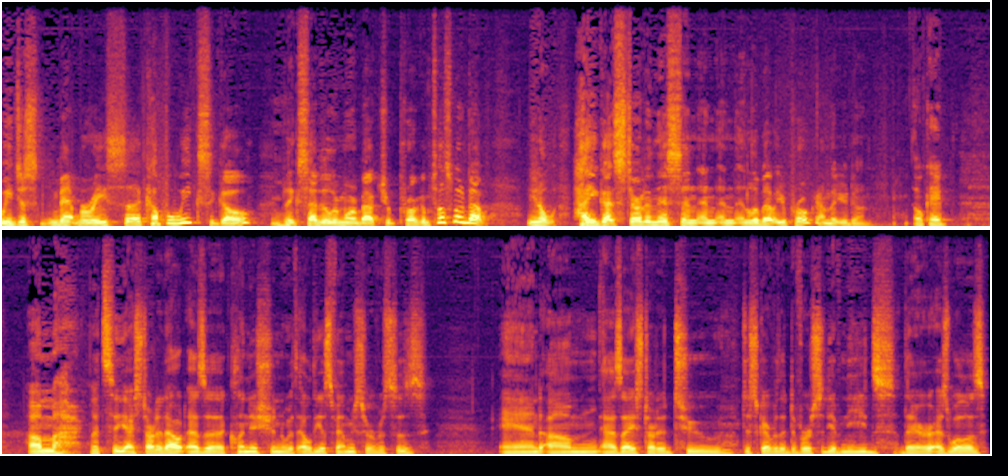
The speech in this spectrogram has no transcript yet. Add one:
We just met Maurice a couple weeks ago. Mm-hmm. I'm excited to learn more about your program. Tell us a bit about, you know, how you got started in this and, and, and a little bit about your program that you're doing. Okay. Um, let's see. I started out as a clinician with LDS Family Services. And um, as I started to discover the diversity of needs there, as well as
